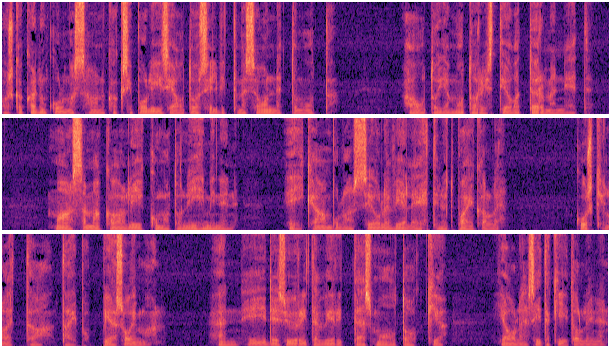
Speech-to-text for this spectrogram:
koska kadunkulmassa on kaksi poliisiautoa selvittämässä onnettomuutta. Auto ja motoristi ovat törmänneet. Maassa makaa liikkumaton ihminen, eikä ambulanssi ole vielä ehtinyt paikalle. Kuski laittaa tai poppia soimaan. Hän ei edes yritä virittää small talkia ja olen siitä kiitollinen.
